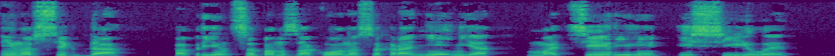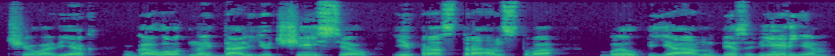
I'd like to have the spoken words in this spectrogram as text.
и навсегда по принципам закона сохранения материи и силы. Человек, голодный далью чисел и пространства, был пьян безверием,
